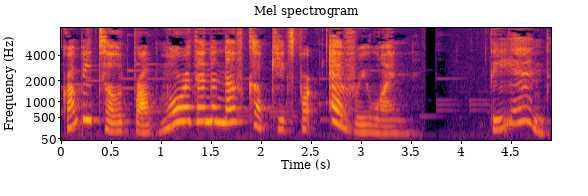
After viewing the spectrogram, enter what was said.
Grumpy Toad brought more than enough cupcakes for everyone. The end.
